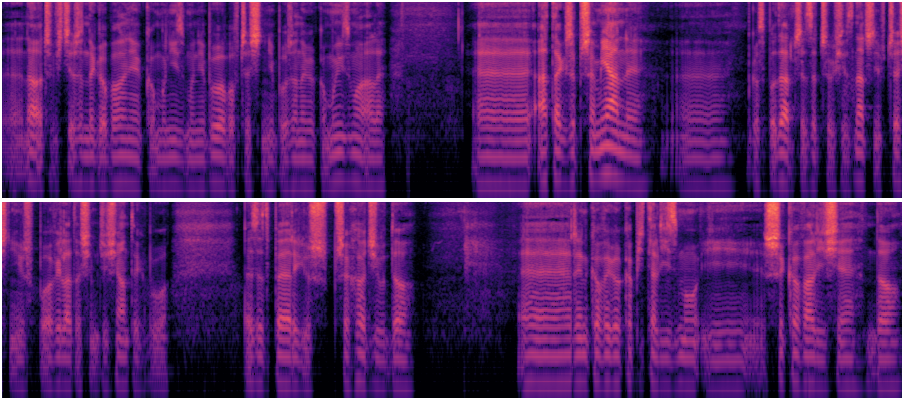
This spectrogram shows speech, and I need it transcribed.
E, no oczywiście żadnego obalenia komunizmu nie było, bo wcześniej nie było żadnego komunizmu, ale e, a także przemiany gospodarcze zaczęły się znacznie wcześniej, już w połowie lat 80. było PZPR już przechodził do rynkowego kapitalizmu i szykowali się do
